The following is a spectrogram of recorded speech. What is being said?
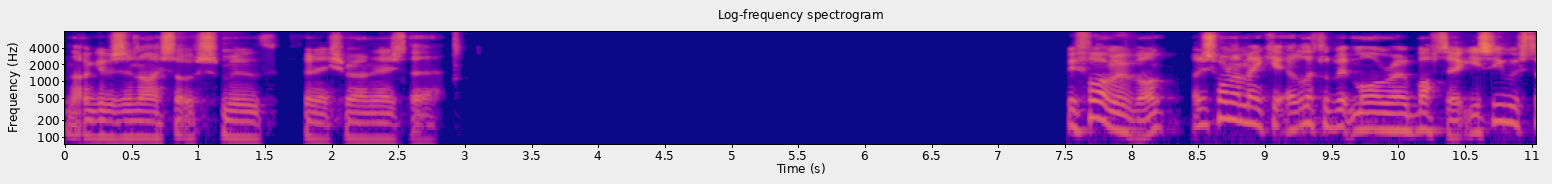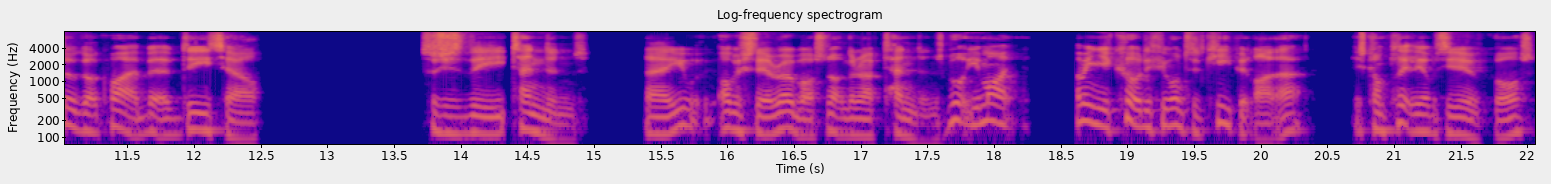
That'll give us a nice sort of smooth finish around the edge there. Before I move on, I just want to make it a little bit more robotic. You see we've still got quite a bit of detail, such as the tendons. Now, you obviously a robot's not going to have tendons, but you might. I mean, you could if you wanted to keep it like that. It's completely up to you, of course.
